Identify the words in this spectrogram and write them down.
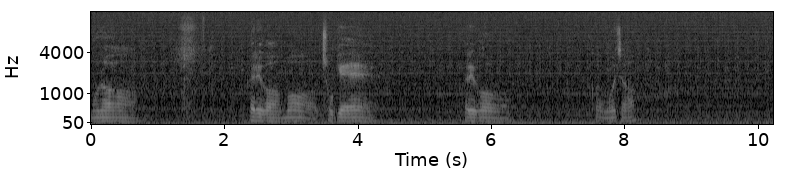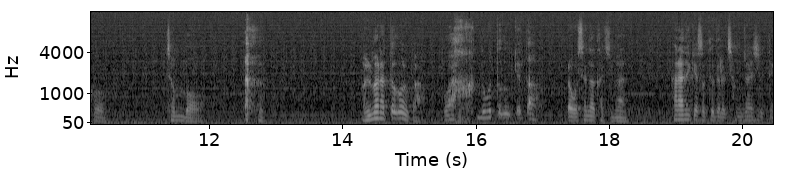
문어, 그리고 뭐 조개, 그리고 그 뭐죠? 그 전복 얼마나 뜨거울까? 와 너무 뜨겁겠다 라고 생각하지만 하나님께서 그들을 창조하실 때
